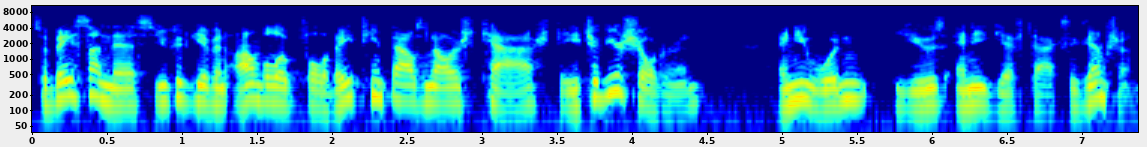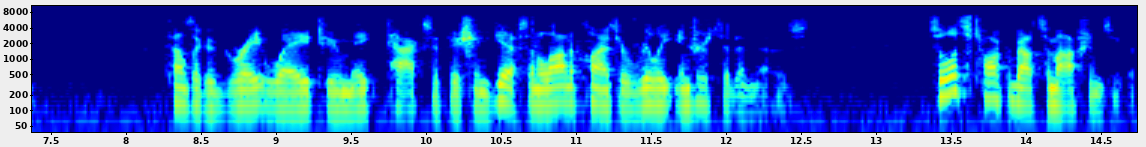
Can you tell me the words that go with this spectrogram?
So based on this, you could give an envelope full of $18,000 cash to each of your children, and you wouldn't use any gift tax exemption. Sounds like a great way to make tax efficient gifts, and a lot of clients are really interested in those. So let's talk about some options here.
